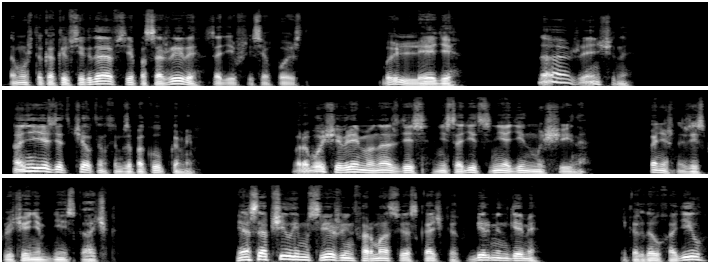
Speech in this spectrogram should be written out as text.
потому что, как и всегда, все пассажиры, садившиеся в поезд, были леди. Да, женщины. Они ездят в Челтенхэм за покупками. В рабочее время у нас здесь не садится ни один мужчина. Конечно, за исключением дней скачек. Я сообщил ему свежую информацию о скачках в Бирмингеме, и когда уходил,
